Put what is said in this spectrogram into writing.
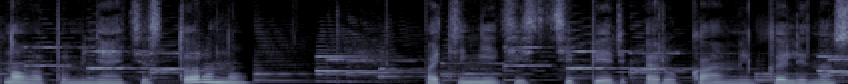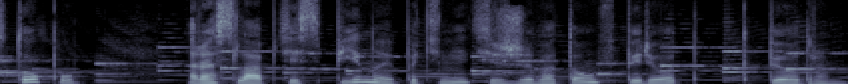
Снова поменяйте сторону. Потянитесь теперь руками к голеностопу Расслабьте спину и потянитесь животом вперед к бедрам.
